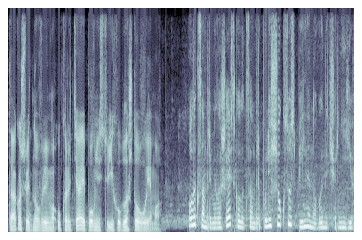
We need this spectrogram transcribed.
Також відновлюємо укриття і повністю їх облаштовуємо. Олександра Мілашевська, Олександр Поліщук, Суспільне новини Чернігів.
